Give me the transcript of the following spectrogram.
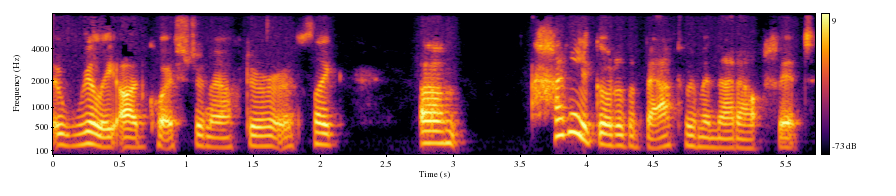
a really odd question after. It's like um, how do you go to the bathroom in that outfit?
